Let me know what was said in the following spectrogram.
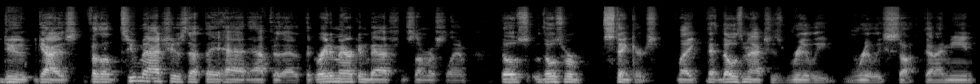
Dude, guys, for the two matches that they had after that, the Great American Bash and SummerSlam, those those were stinkers. Like th- those matches really, really sucked. And I mean,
